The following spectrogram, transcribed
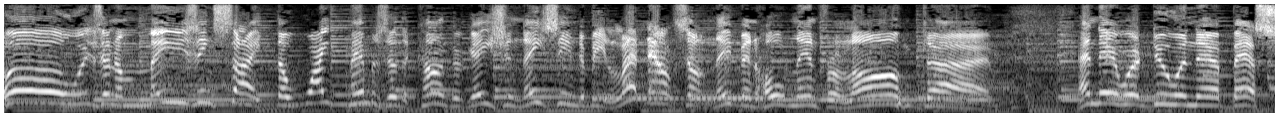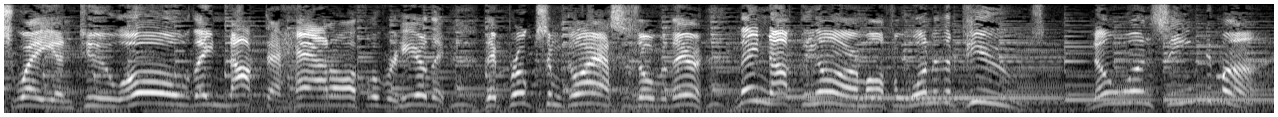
Oh, it was an amazing sight. The white members of the congregation, they seemed to be letting out something they've been holding in for a long time. And they were doing their best swaying too. Oh, they knocked a hat off over here. They, they broke some glasses over there. They knocked the arm off of one of the pews. No one seemed to mind.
